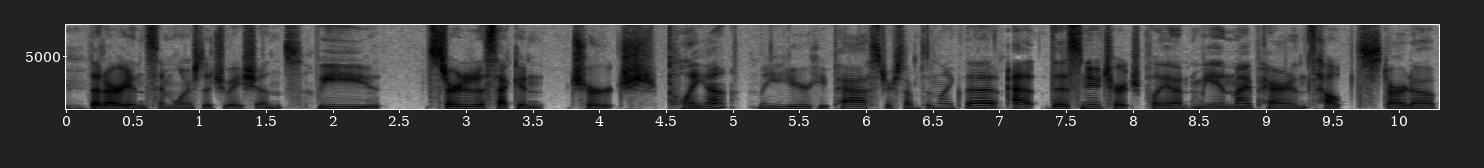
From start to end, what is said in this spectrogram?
Mm. that are in similar situations. We started a second church plant the year he passed or something like that. At this new church plant, me and my parents helped start up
